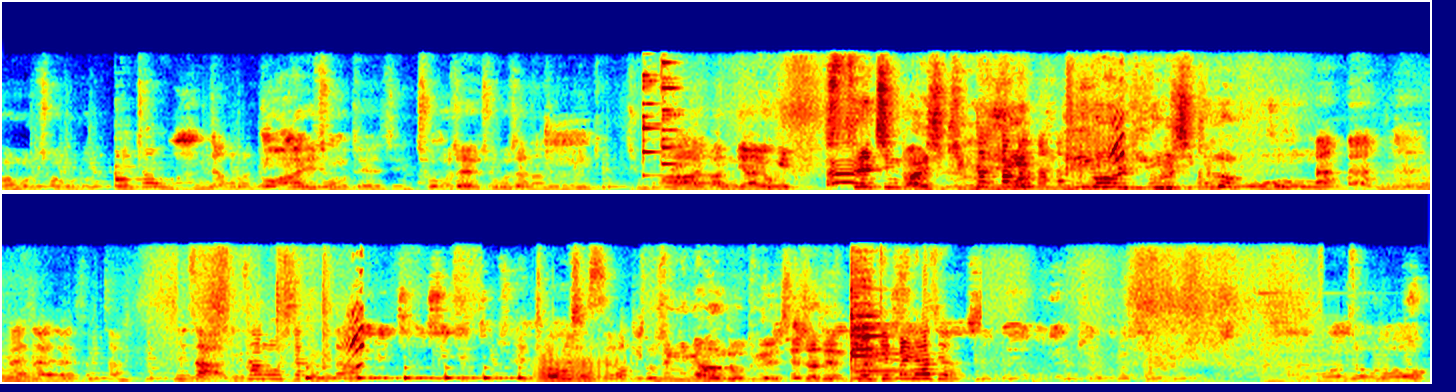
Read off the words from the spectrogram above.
처음으로 처음으로. 맨 처음 동작으로 하는데. 너 아예 처음부터 해야지. 초보자야 초보자 나는. 중부터 아 해요. 맞네. 야 여기 스트레칭도 안 시키고 이걸 이걸 이거를 시키려고. 알았어, 알았어. 자, 인사, 인사로 시작합니다. 좋으셨어요? 선생님이 하는데 어떻게 제자된? 이렇게 빨리 하세요. 오른쪽으로.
